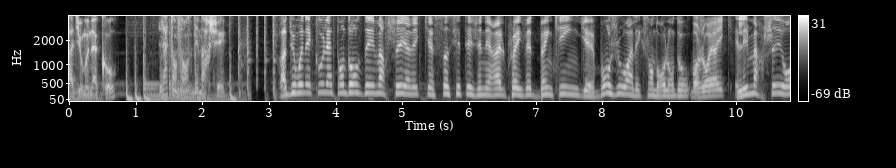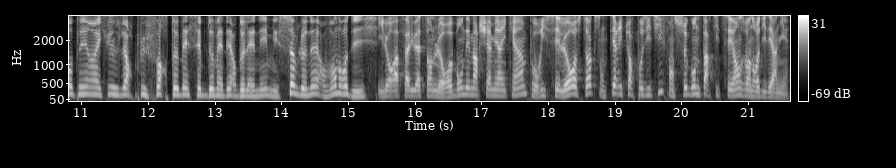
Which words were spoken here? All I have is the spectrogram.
Radio Monaco, la tendance des marchés. Radio Monaco, la tendance des marchés avec Société Générale Private Banking. Bonjour Alexandre Rolando. Bonjour Eric. Les marchés européens accusent leur plus forte baisse hebdomadaire de l'année, mais sauvent l'honneur vendredi. Il aura fallu attendre le rebond des marchés américains pour hisser l'Eurostox en territoire positif en seconde partie de séance vendredi dernier.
